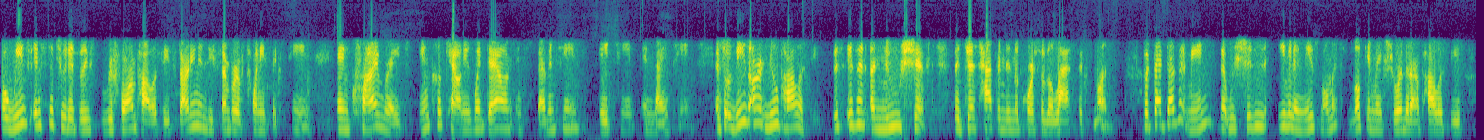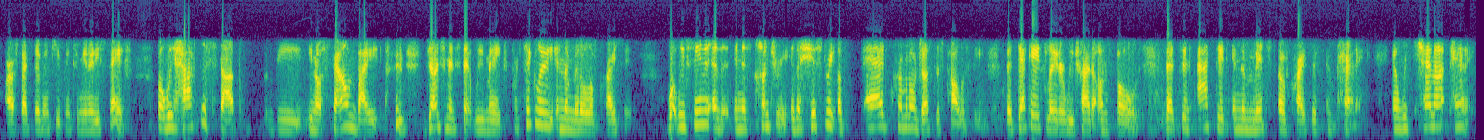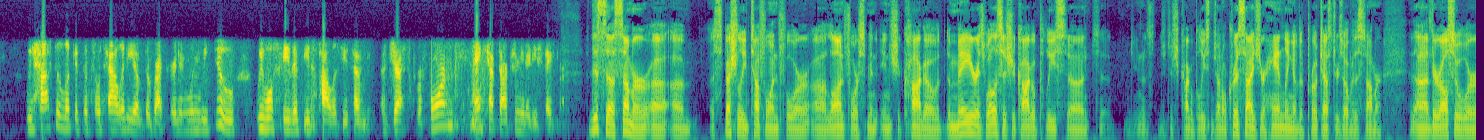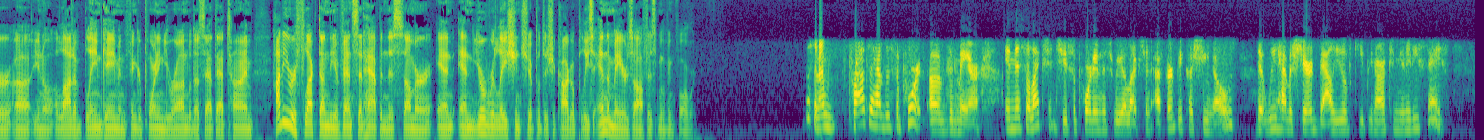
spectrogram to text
But we've instituted these reform policies starting in December of 2016, and crime rates in Cook County went down in 17, 18, and 19. And so these aren't new policies. This isn't a new shift that just happened in the course of the last six months. But that doesn't mean that we shouldn't, even in these moments, look and make sure that our policies are effective in keeping communities safe. But we have to stop the, you know, soundbite judgments that we make, particularly in the middle of crisis. What we've seen in this country is a history of bad criminal justice policy that decades later we try to unfold that's enacted in the midst of crisis and panic. And we cannot panic we have to look at the totality of the record. And when we do, we will see that these policies have addressed reform and kept our communities safer. This uh, summer, uh, uh, especially tough one for uh, law enforcement in Chicago. The mayor, as well as the Chicago police, uh, you know, the Chicago police in general, criticized your handling of the protesters over the summer. Uh, there also were, you know, a lot of blame game and finger pointing. You were on with us at that time. How do you reflect on the events that happened this summer and, and your relationship with the Chicago police and the mayor's office moving forward? Listen, I'm proud to have the support of the mayor in this election. She's supporting this reelection effort because she knows that we have a shared value of keeping our community safe.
